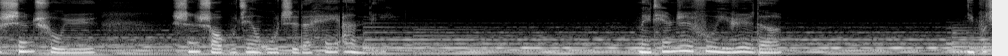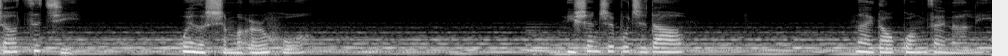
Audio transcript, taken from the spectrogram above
就身处于伸手不见五指的黑暗里，每天日复一日的，你不知道自己为了什么而活，你甚至不知道。那一道光在哪里？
